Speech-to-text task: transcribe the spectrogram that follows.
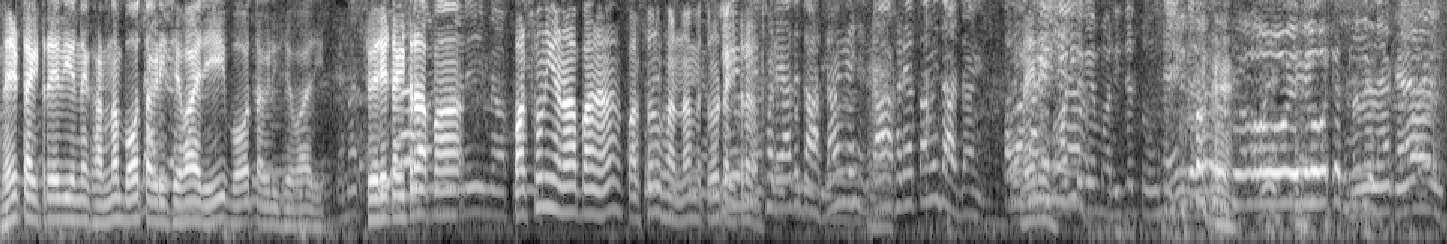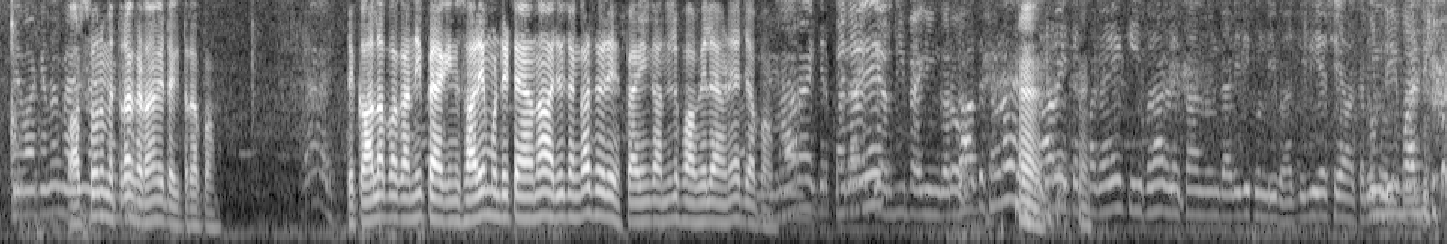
ਨਹੀਂ ਟਰੈਕਟਰ ਵੀ ਇਹਨੇ ਖੜਨਾ ਬਹੁਤ ਤਗੜੀ ਸੇਵਾ ਹੈ ਜੀ ਬਹੁਤ ਤਗੜੀ ਸੇਵਾ ਹੈ ਜੀ। ਸਵੇਰੇ ਟਰੈਕਟਰ ਆਪਾਂ ਪਰਸੋਂ ਨਹੀਂ ਆਣਾ ਆਪਾਂ ਨਾ ਪਰਸੋਂ ਨੂੰ ਖੜਨਾ ਮਿੱਤਰੋ ਟਰੈਕਟਰ। ਖੜਿਆ ਤੇ ਦੱਸ ਦਾਂਗੇ ਨਾ ਖੜਿਆ ਤਾਂ ਵੀ ਦੱਸ ਦਾਂਗੇ। ਨਹੀਂ ਨਹੀਂ। ਮੈਂ ਲੈ ਕੇ ਆਇਆ, ਸੇਵਾ ਕਹਿੰਦਾ ਮੈਂ ਪਰਸੋਂ ਨੂੰ ਮਿੱਤਰਾ ਖੜਾਂਗੇ ਟਰੈਕਟਰ ਆਪਾਂ। ਤੇ ਕੱਲ ਆਪਾਂ ਕਰਨੀ ਪੈਕਿੰਗ। ਸਾਰੇ ਮੁੰਡੇ ਟਾਈਮ ਨਾਲ ਆਜੋ ਚੰਗਾ ਸਵੇਰੇ। ਪੈਕਿੰਗ ਕਰਨੀ ਲਿਫਾਫੇ ਲੈ ਆਉਣੇ ਅੱਜ ਆਪਾਂ। ਸਾਰਾ ਕਿਰਪਾ ਕਰੇ। ਸਿਰ ਦੀ ਪੈਕਿੰਗ ਕਰੋ। ਗੱਲ ਤੇ ਸੁਣੋ। ਸਾਰਾ ਕਿਰਪਾ ਕਰੇ। ਕੀ ਪਤਾ ਅਗਲੇ ਸਾਲ ਨੂੰ ਗਾੜੀ ਦੀ ਕੁੰਡੀ ਵੱਜ ਗਈ ਇਹ ਸੇਵਾ ਕਰੂ ਕੁੰਡੀ ਵੱਜ ਕੁੰਡੀ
